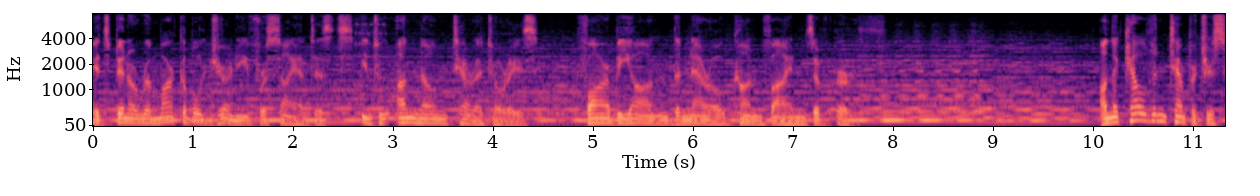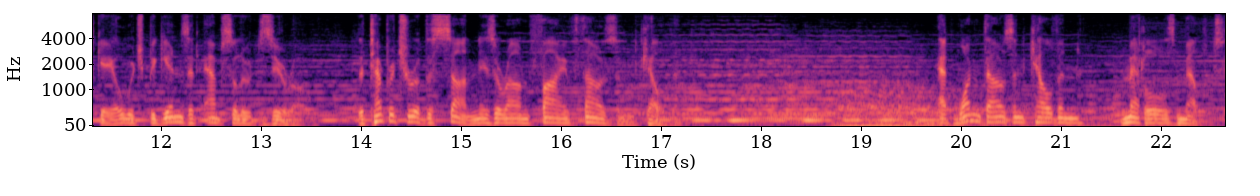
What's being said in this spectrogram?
It's been a remarkable journey for scientists into unknown territories far beyond the narrow confines of Earth. On the Kelvin temperature scale, which begins at absolute zero, the temperature of the Sun is around 5,000 Kelvin. At 1,000 Kelvin, metals melt.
